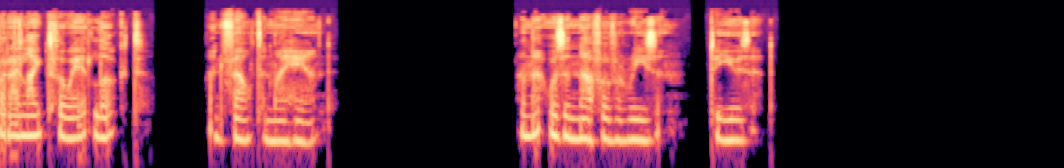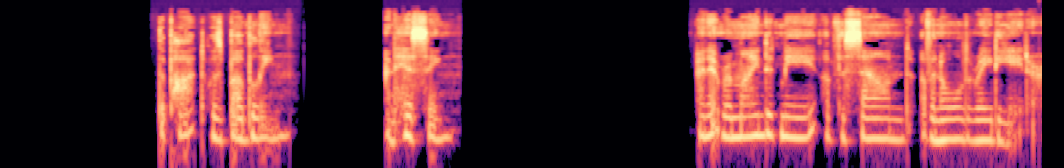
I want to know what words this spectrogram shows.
but I liked the way it looked and felt in my hand, and that was enough of a reason to use it. The pot was bubbling and hissing, and it reminded me of the sound of an old radiator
